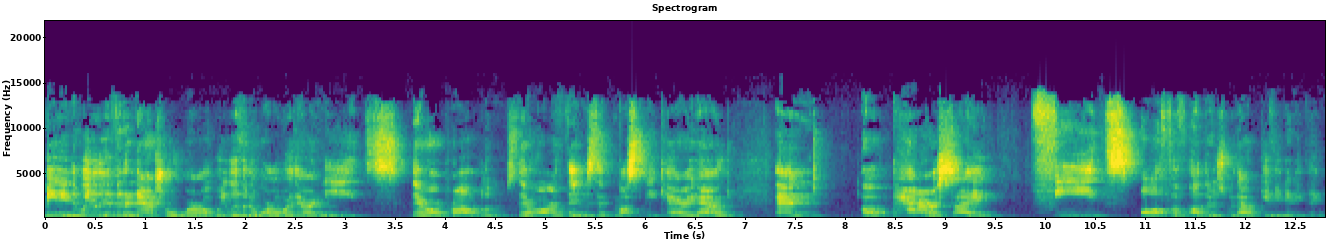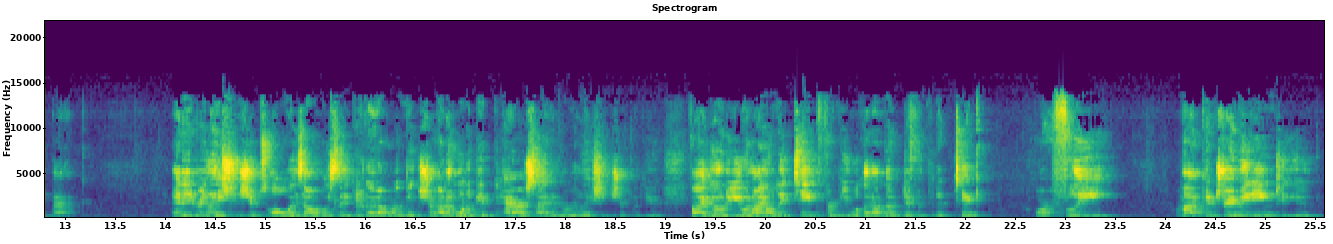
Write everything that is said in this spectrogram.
Meaning that we live in a natural world. We live in a world where there are needs, there are problems, there are things that must be carried out, and a parasite feeds off of others without giving anything back. And in relationships, always, I always think of that. I want to make sure, I don't want to be a parasite in a relationship with you. If I go to you and I only take from you, well, then I'm no different than a tick or a flea. I'm not contributing to you.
